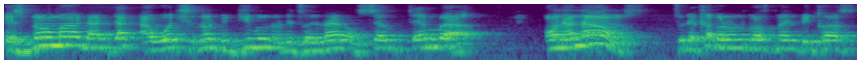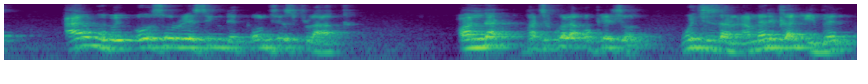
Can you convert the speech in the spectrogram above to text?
It's normal that that award should not be given on the 29th of September unannounced to the Cameroon government because I will be also raising the country's flag on that particular occasion, which is an American event,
